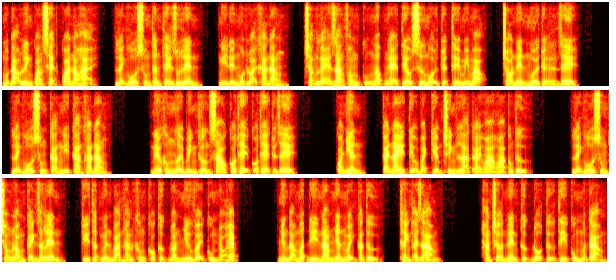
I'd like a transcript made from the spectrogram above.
một đạo linh quang xẹt qua não hải, lệnh hồ sung thân thể run lên, nghĩ đến một loại khả năng, chẳng lẽ giang phong cũng ngấp nghé tiểu sư muội tuyệt thế mỹ mạo, cho nên mới tuyển dê. Lệnh hồ sung càng nghĩ càng khả năng, nếu không người bình thường sao có thể có thể tuyển dê? Quả nhiên, cái này tiểu bạch kiểm chính là cái hoa hoa công tử lệnh hồ sung trong lòng cảnh giác lên, kỳ thật nguyên bản hắn không có cực đoan như vậy cùng nhỏ hẹp, nhưng đã mất đi nam nhân mệnh căn tử, thành thái giám. Hắn trở nên cực độ tự ti cùng mất cảm,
